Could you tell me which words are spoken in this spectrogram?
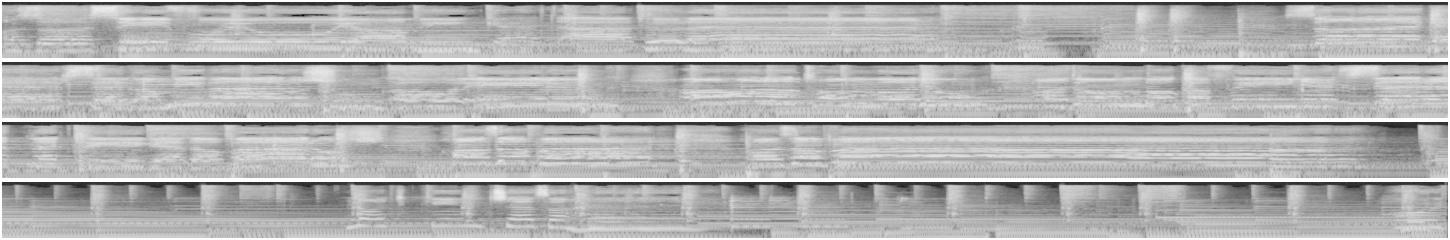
Azzal a szép folyója minket átölel dombok, a fények szeretnek téged a város Hazavár, hazavár Nagy kincs ez a hely. Hogy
